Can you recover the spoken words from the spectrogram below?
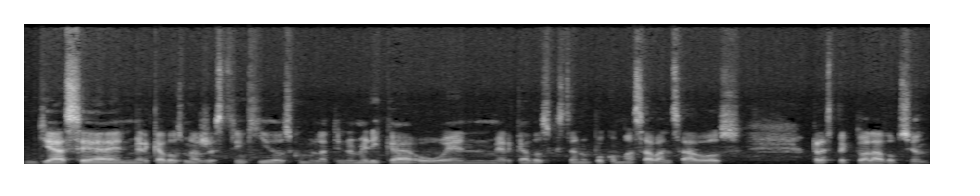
ya sea en mercados más restringidos como Latinoamérica o en mercados que están un poco más avanzados respecto a la adopción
